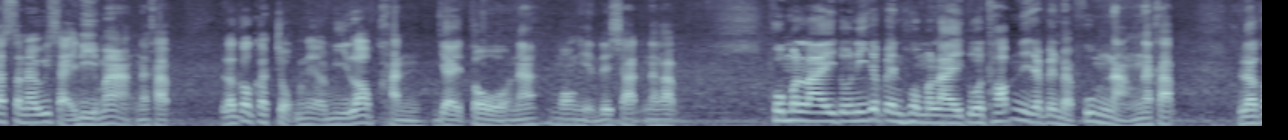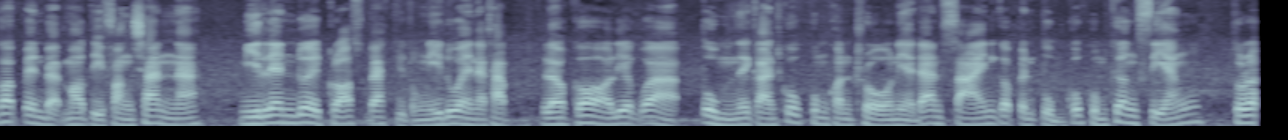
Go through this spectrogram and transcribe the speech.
ทัศนวิสัยดีมากนะครับ แล้วก็กระจกเนี่ยมีรอบคันใหญ่โตนะ มองเห็นได้ชัดนะครับ พวงมาลัยตัวนี้จะเป็นพวงมาลัยตัวท็อปนี่จะเป็นแบบพุ่มหนังนะครับ แล้วก็เป็นแบบมัลติฟัง c t ชันนะ มีเล่นด้วย cross back อยู่ตรงนี้ด้วยนะครับ แล้วก็เรียกว่าปุ่มในการควบคุมคอนโทรลเนี่ยด้านซ้ายนี่ก็เป็นปุ่มควบคุมเครื่องเสียง โทร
